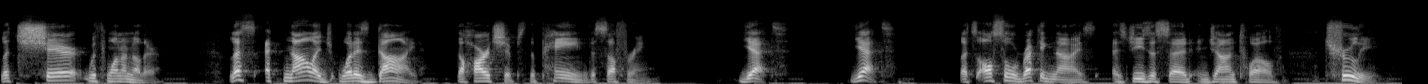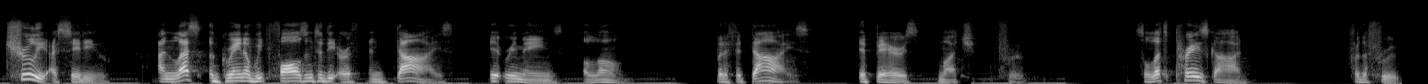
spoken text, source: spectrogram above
let's share with one another. Let's acknowledge what has died the hardships, the pain, the suffering. Yet, yet, let's also recognize, as Jesus said in John 12, truly, truly I say to you, unless a grain of wheat falls into the earth and dies, it remains alone. But if it dies, it bears much fruit. So let's praise God for the fruit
